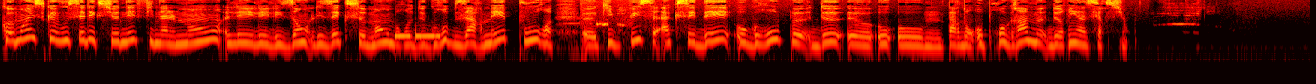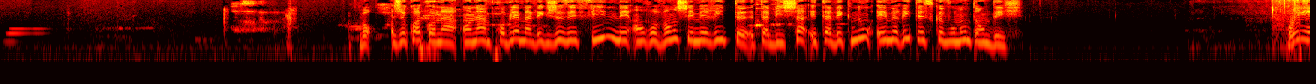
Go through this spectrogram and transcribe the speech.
Comment est-ce que vous sélectionnez finalement les, les, les, ex-membres de groupes armés pour euh, qu'ils puissent accéder au groupe de... Euh, au, pardon, au programme de réinsertion? Bon, je crois qu'on a, un problème avec Joséphine, mais en revanche, Émérite Tabicha est avec nous. Émérite, est-ce que vous m'entendez? Oui,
